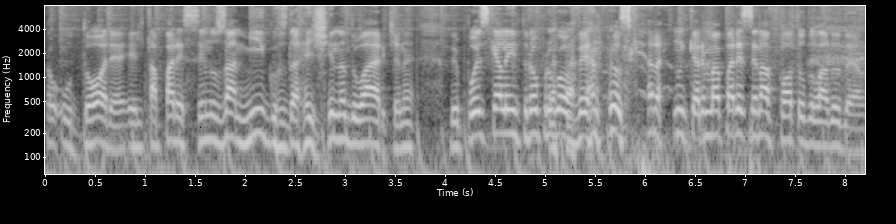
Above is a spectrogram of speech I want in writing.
O Dória, ele tá parecendo os amigos da Regina Duarte, né? Depois que ela entrou pro governo, os caras não querem mais aparecer na foto do lado dela.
